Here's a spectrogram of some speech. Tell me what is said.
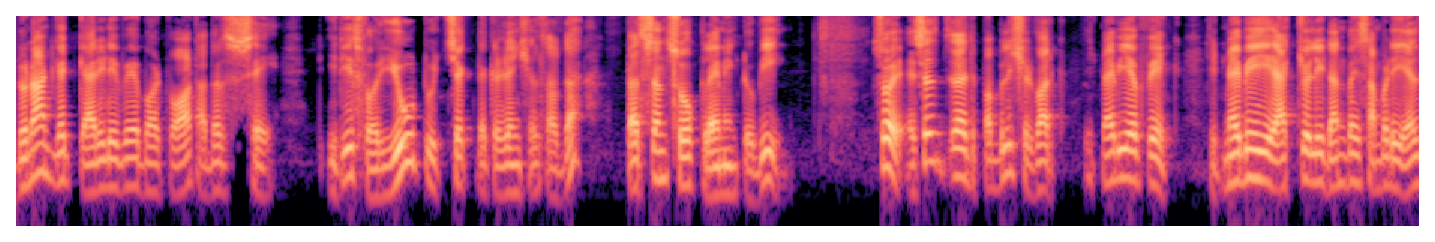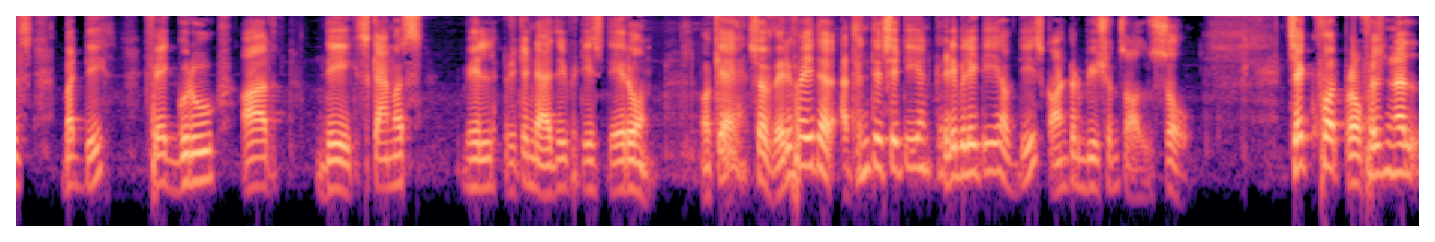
Do not get carried away about what others say. It is for you to check the credentials of the person so claiming to be. So as the published work it may be a fake. It may be actually done by somebody else but the fake guru or the scammers will pretend as if it is their own Okay, so verify the authenticity and credibility of these contributions also. Check for professional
